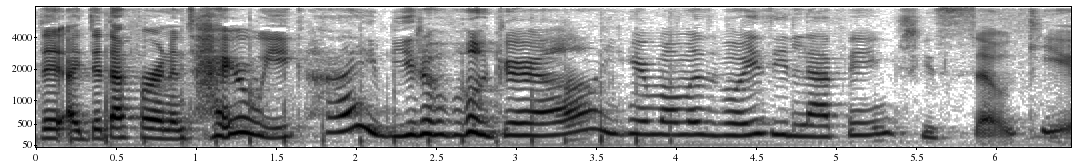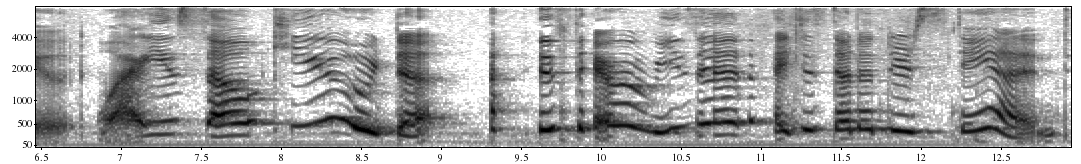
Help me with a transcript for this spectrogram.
the, I did that for an entire week. Hi, beautiful girl. You hear mama's voice? You laughing? She's so cute. Why are you so cute? Is there a reason? I just don't understand.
